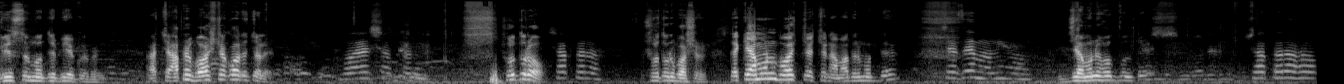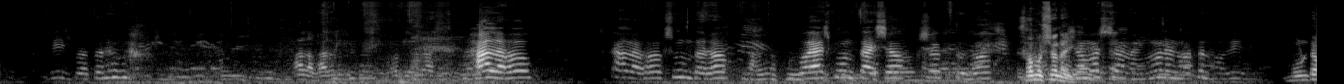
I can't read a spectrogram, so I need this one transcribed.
গৃহস্থর মধ্যে বিয়ে। করবেন। আচ্ছা আপনার বয়সটা কত চলে? সতেরো। সতেরো? বছর। তা কেমন বয়স চাচ্ছেন আমাদের মধ্যে? সে যেমনই হোক। যেমনই হোক বলতে। সতেরো হোক বিশ বছর হোক। ভালো হোক। কালো হোক সুন্দর হোক বয়স পঞ্চাশ হোক সত্তর হোক সমস্যা নাই। সমস্যা নাই মনের মতন হলেই মনটা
